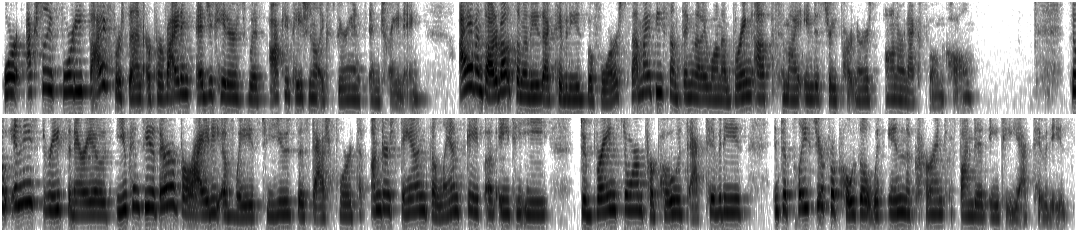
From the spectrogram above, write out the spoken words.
or actually 45% are providing educators with occupational experience and training. I haven't thought about some of these activities before, so that might be something that I wanna bring up to my industry partners on our next phone call. So in these three scenarios, you can see that there are a variety of ways to use this dashboard to understand the landscape of ATE, to brainstorm proposed activities, and to place your proposal within the current funded ATE activities.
